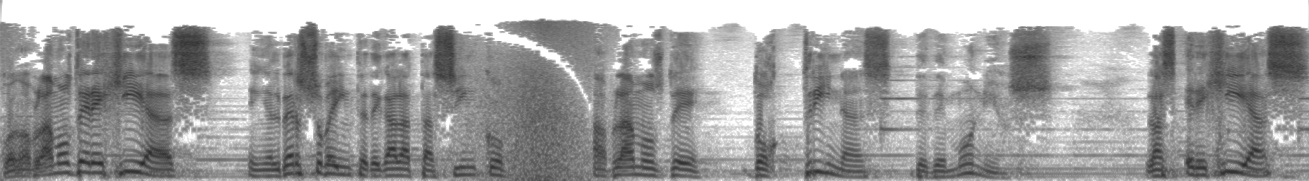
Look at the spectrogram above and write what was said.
Cuando hablamos de herejías, en el verso 20 de Gálatas 5, hablamos de doctrinas de demonios. Las herejías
